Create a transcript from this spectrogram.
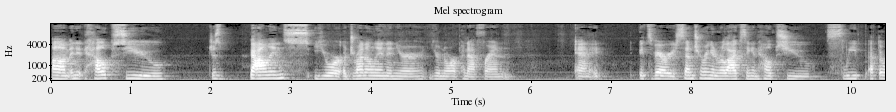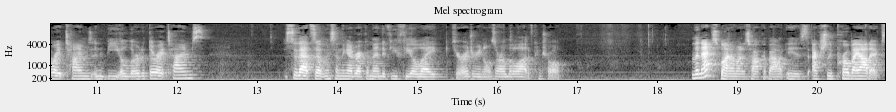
Um, and it helps you just balance your adrenaline and your your norepinephrine. And it it's very centering and relaxing and helps you sleep at the right times and be alert at the right times. So that's definitely something i'd recommend if you feel like your adrenals are a little out of control the next one i want to talk about is actually probiotics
